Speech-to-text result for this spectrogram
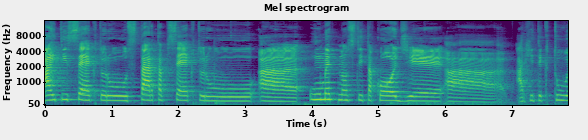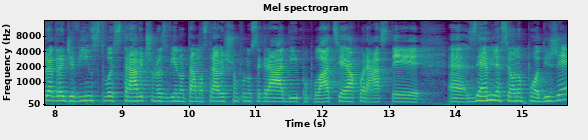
IT sektoru, startup sektoru, a, umetnosti takođe, a, arhitektura, građevinstvo je stravično razvijeno tamo, stravično puno se gradi, populacija jako raste, e, zemlja se ono podiže,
